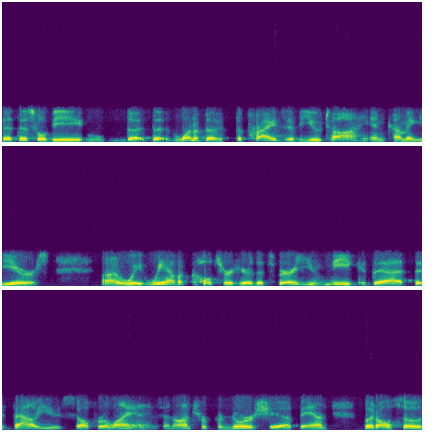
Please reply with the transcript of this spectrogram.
that this will be the, the one of the, the prides of Utah in coming years. Uh, we we have a culture here that's very unique that that values self reliance and entrepreneurship and but also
